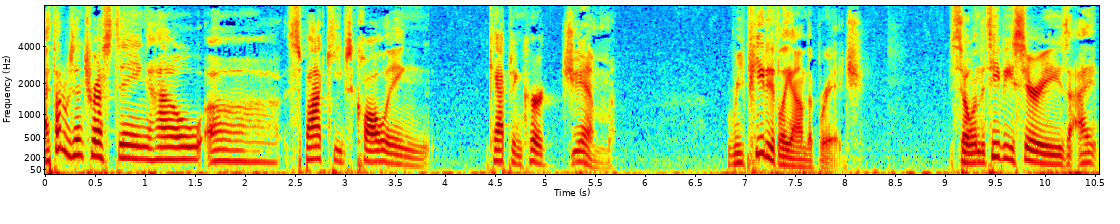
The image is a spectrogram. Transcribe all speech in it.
I thought it was interesting how uh, Spock keeps calling Captain Kirk Jim repeatedly on the bridge. So in the TV series, I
